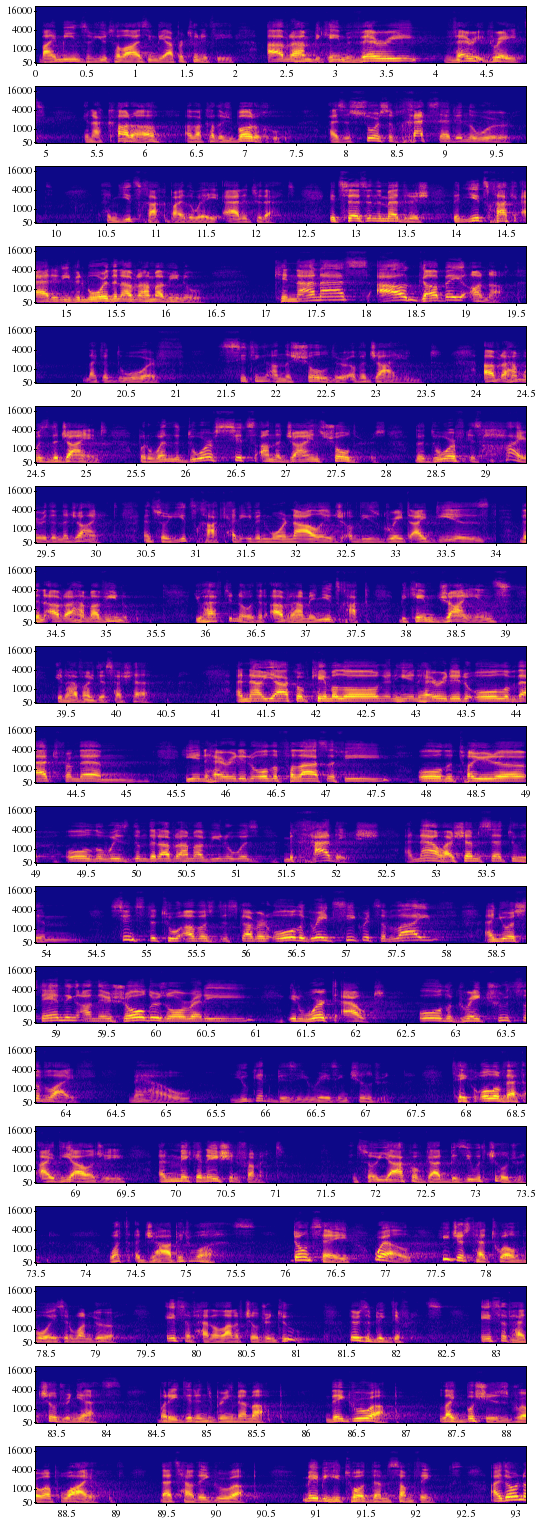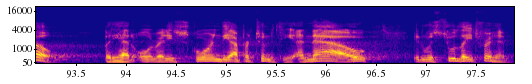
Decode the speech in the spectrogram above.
By means of utilizing the opportunity, Abraham became very, very great in Akara of HaKadosh Baruch Hu as a source of chesed in the world. And Yitzchak, by the way, added to that. It says in the Medrash that Yitzchak added even more than Avraham Avinu. Kinanas al gabe anak like a dwarf sitting on the shoulder of a giant. Abraham was the giant, but when the dwarf sits on the giant's shoulders, the dwarf is higher than the giant. And so Yitzchak had even more knowledge of these great ideas than Avraham Avinu. You have to know that Avraham and Yitzchak became giants in Avodas Hashem. And now Yaakov came along and he inherited all of that from them. He inherited all the philosophy, all the Torah, all the wisdom that Avraham Avinu was mechadesh. And now Hashem said to him, since the two of us discovered all the great secrets of life, and you're standing on their shoulders already, it worked out all the great truths of life. Now, you get busy raising children. Take all of that ideology and make a nation from it. And so Yaakov got busy with children. What a job it was. Don't say, well, he just had 12 boys and one girl. Esav had a lot of children too. There's a big difference. Esav had children, yes, but he didn't bring them up. They grew up, like bushes grow up wild. That's how they grew up. Maybe he taught them some things. I don't know, but he had already scorned the opportunity, and now it was too late for him.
